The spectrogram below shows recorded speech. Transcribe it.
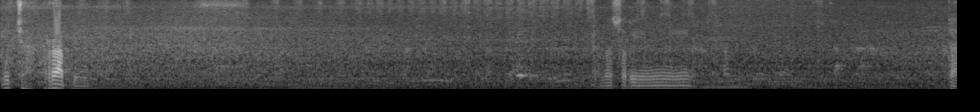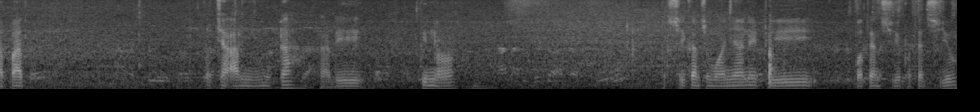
mujarab ini. Karena sering dapat kerjaan mudah dari pinner bersihkan semuanya nih di potensio potensio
